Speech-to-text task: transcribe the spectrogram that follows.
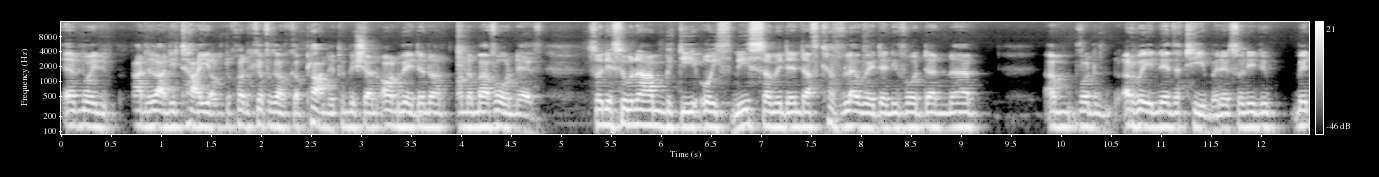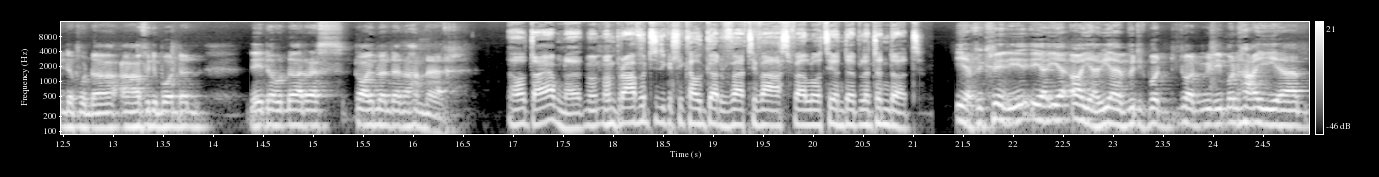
er mwyn adeiladu tai ond dwi'n chwilio cyfrifol plannu'r permission ond wedyn o'n y mafonydd. So nes hwnna am byddu 8 mis a wedyn dath cyfle wedyn i fod yn uh, am fod yn arweinydd y tîm wedyn so ni wedi mynd am hwnna a fi wedi bod yn neud hwnna ers 2 mlynedd a hanner. O, da iawn. Mae'n braf bod ti wedi gallu cael gyrfa ti fas fel o ti yn dy blentyndod. Ie, yeah, fi'n credu, ie, yeah, ie, yeah, o oh, ie, yeah, ie, yeah, fi wedi bod, fi wedi mwynhau uh,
